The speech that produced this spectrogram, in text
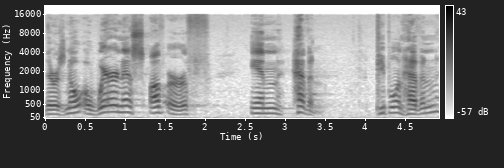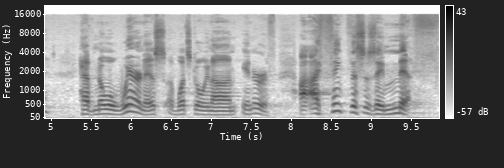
there is no awareness of earth in heaven. People in heaven have no awareness of what's going on in earth. I, think this is a myth.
